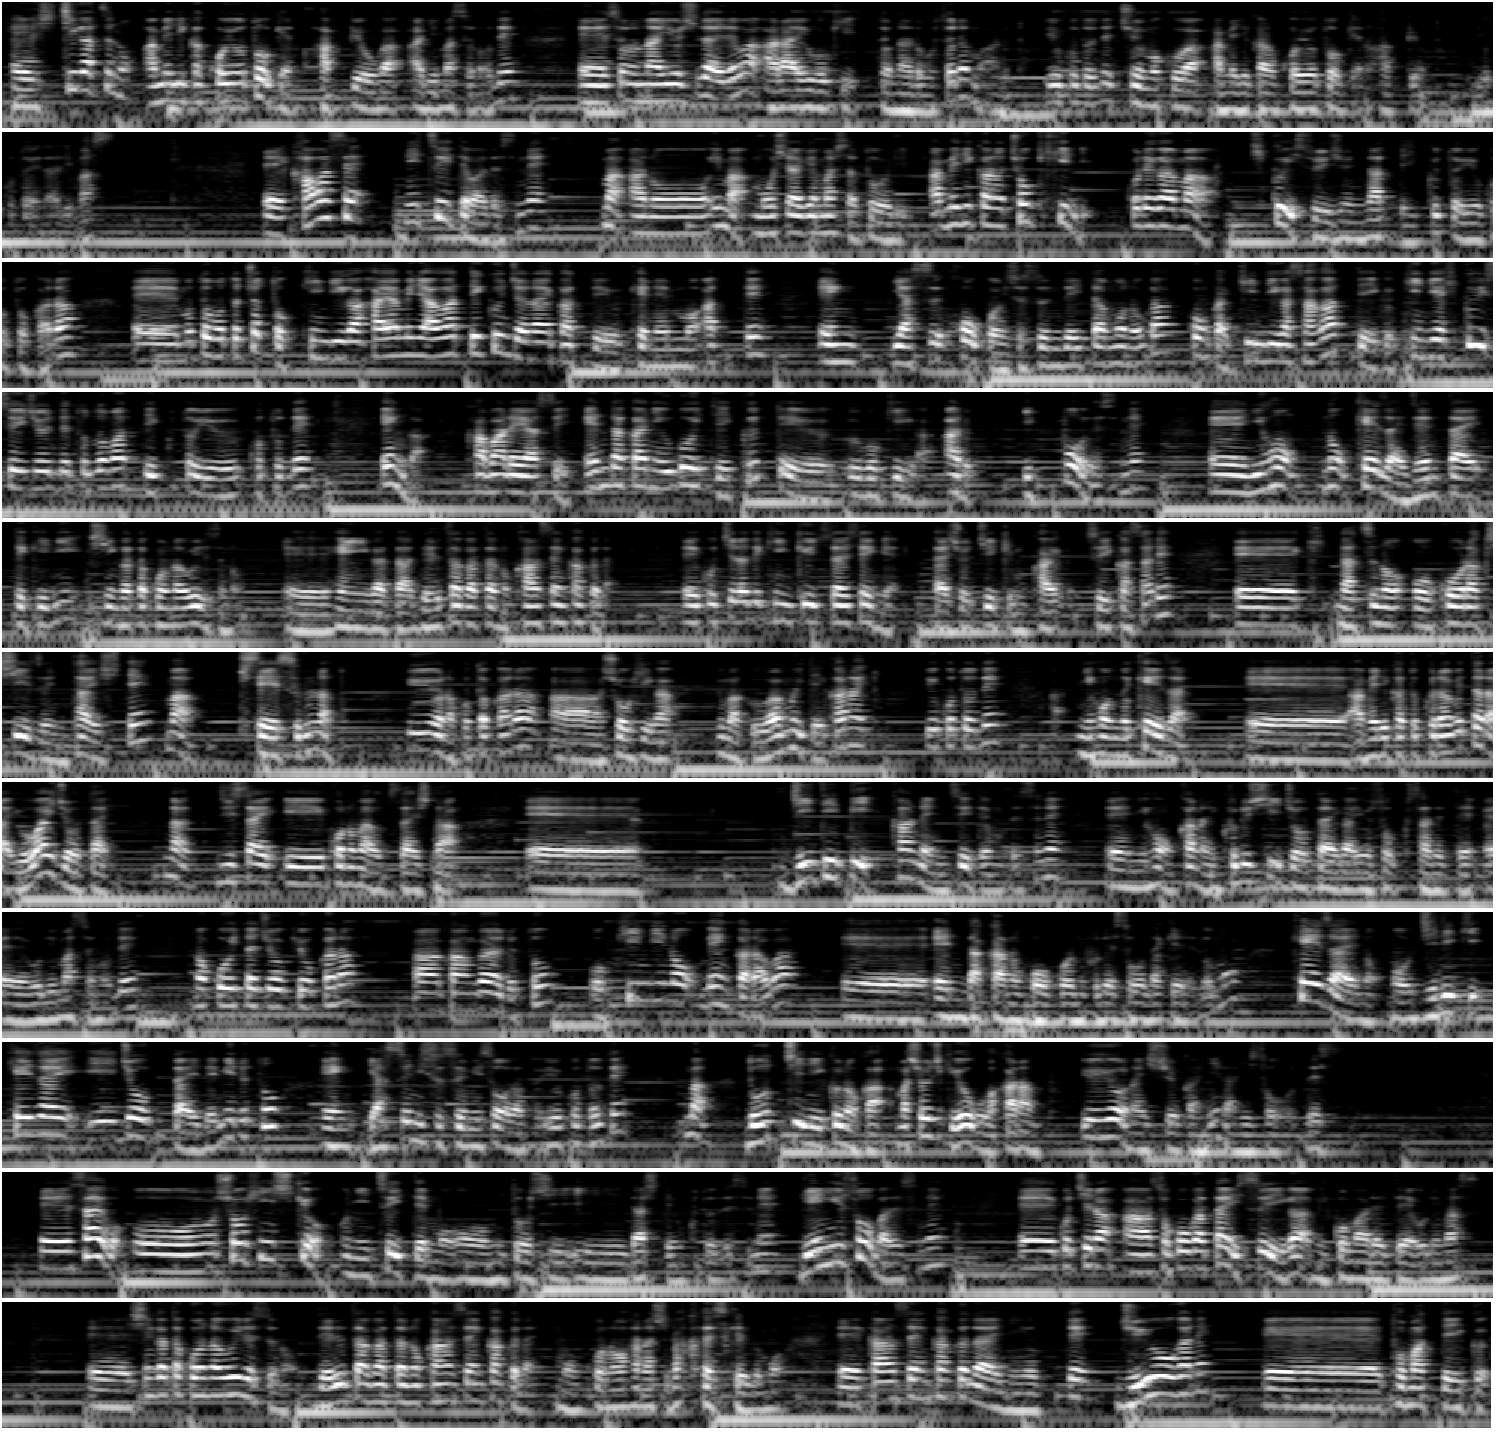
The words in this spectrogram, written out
えー、7月のアメリカ雇用統計の発表がありますので、えー、その内容次第では荒い動きとなる恐れもあるということで、注目はアメリカの雇用統計の発表ということになります。えー、為替についてはですね、まあ、あの、今申し上げました通り、アメリカの長期金利、これがまあ低い水準になっていくということから、えー、もともとちょっと金利が早めに上がっていくんじゃないかっていう懸念もあって、円安方向に進んでいたものが、今回金利が下がっていく、金利が低い水準でとどまっていくということで、円が買われやすい、円高に動いていくっていう動きがある。一方ですね、えー、日本の経済全体的に新型コロナウイルスの、えー、変異型、デルタ型の感染拡大、え、こちらで緊急事態宣言、対象地域も追加され、え、夏の行楽シーズンに対して、まあ、規制するなというようなことからあ消費がうまく上向いていかないということで日本の経済、え、アメリカと比べたら弱い状態。な実際、この前お伝えした、え、GDP 関連についてもですね、え、日本かなり苦しい状態が予測されて、え、おりますので、まあ、こういった状況から考えると金利の面からはえー、円高の方向に触れそうだけれども、経済の自力、経済状態で見ると、円安に進みそうだということで、まあ、どっちに行くのか、まあ、正直よくわからんというような一週間になりそうです。えー、最後、商品市況についても見通し出しておくとですね、原油相場ですね、えー、こちら、底堅い推移が見込まれております。えー、新型コロナウイルスのデルタ型の感染拡大、もうこの話ばっかですけれども、えー、感染拡大によって需要がね、えー、止まっていく、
